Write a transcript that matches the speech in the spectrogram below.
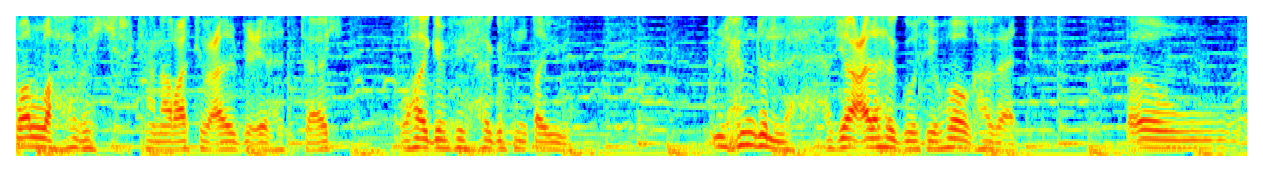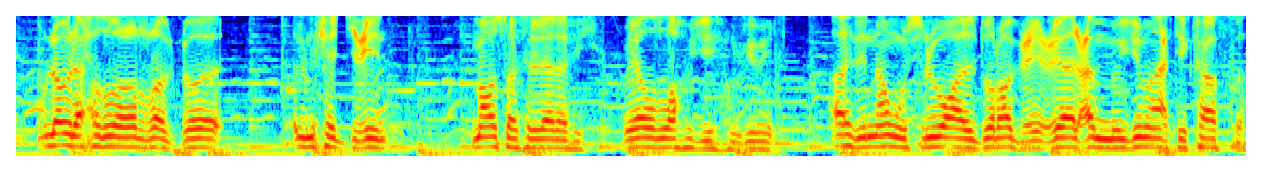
والله أبشرك أنا راكب على البعير هتاج وهاقم فيه هقوة طيبة. الحمد لله جاء على هقوتي وفوقها بعد. أو- ولولا حضور الربع والمشجعين ما وصلت اللي أنا فيه. بياض الله وجيههم جميل. أهدي الناموس الوالد وربعي عيال عمي وجماعتي كافة.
